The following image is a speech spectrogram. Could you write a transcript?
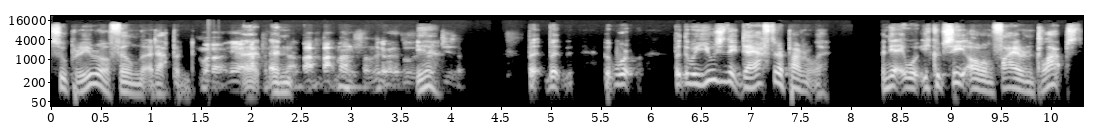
superhero film that had happened. Well, yeah, Uh, happened and- that Batman film, didn't it? Yeah. bridges. But but but we're but they were using it day after apparently, and yet it, you could see it all on fire and collapsed.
